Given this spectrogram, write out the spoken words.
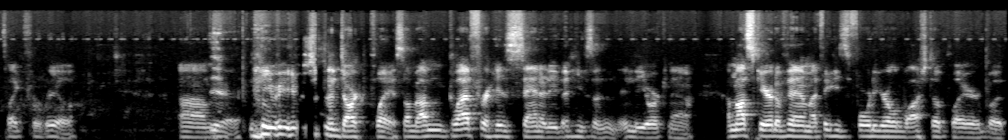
It's like for real. Um, Yeah. he, he was just in a dark place. I'm, I'm glad for his sanity that he's in, in New York now. I'm not scared of him. I think he's a 40 year old washed up player, but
